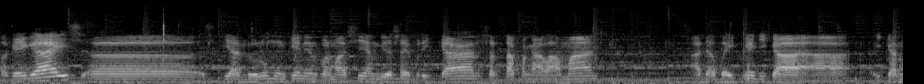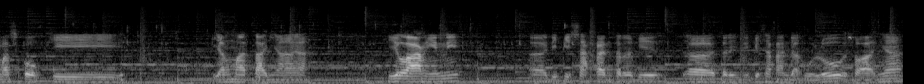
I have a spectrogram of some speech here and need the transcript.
Oke okay guys, uh, sekian dulu mungkin informasi yang bisa saya berikan serta pengalaman ada baiknya jika uh, ikan mas koki yang matanya hilang ini uh, dipisahkan terlebih uh, dipisahkan dahulu. Soalnya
